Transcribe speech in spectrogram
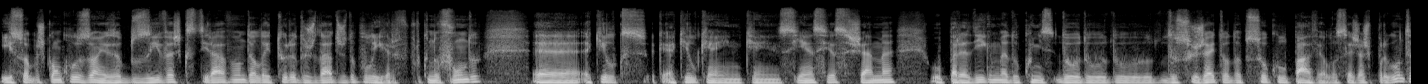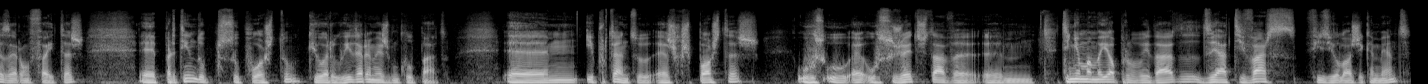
e sobre as conclusões abusivas que se tiravam da leitura dos dados do polígrafo, porque no fundo uh, aquilo, que, aquilo que, em, que em ciência se chama o paradigma do, do, do, do, sujeito ou da pessoa culpável, ou seja, as perguntas eram feitas uh, partindo do pressuposto que o arguído era mesmo culpado. Um, e, portanto, as respostas. O, o, eh, o sujeito estava um, tinha uma maior probabilidade de ativar-se fisiologicamente,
